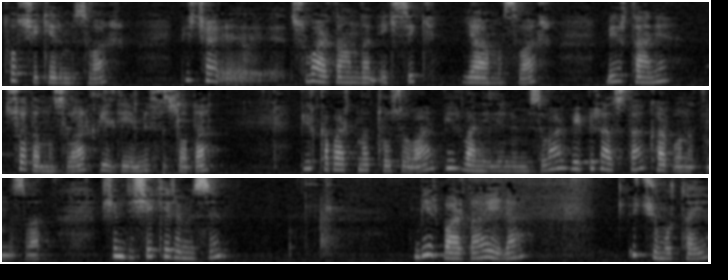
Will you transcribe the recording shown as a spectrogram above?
toz şekerimiz var. Bir çay, e, su bardağından eksik yağımız var. Bir tane sodamız var. Bildiğimiz soda bir kabartma tozu var, bir vanilinimiz var ve biraz da karbonatımız var. Şimdi şekerimizi bir bardağıyla 3 yumurtayı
